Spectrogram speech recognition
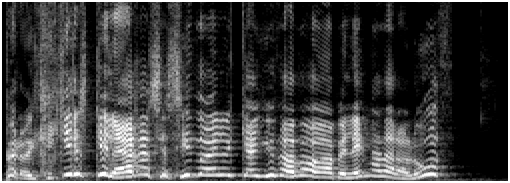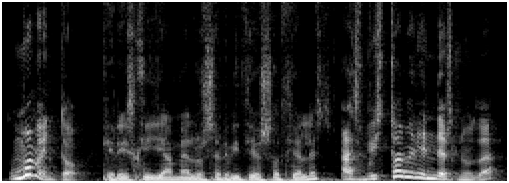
¿Pero ¿y qué quieres que le haga si ha sido él el que ha ayudado a Belén a dar a luz? Un momento. ¿Queréis que llame a los servicios sociales? ¿Has visto a Belén desnuda?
